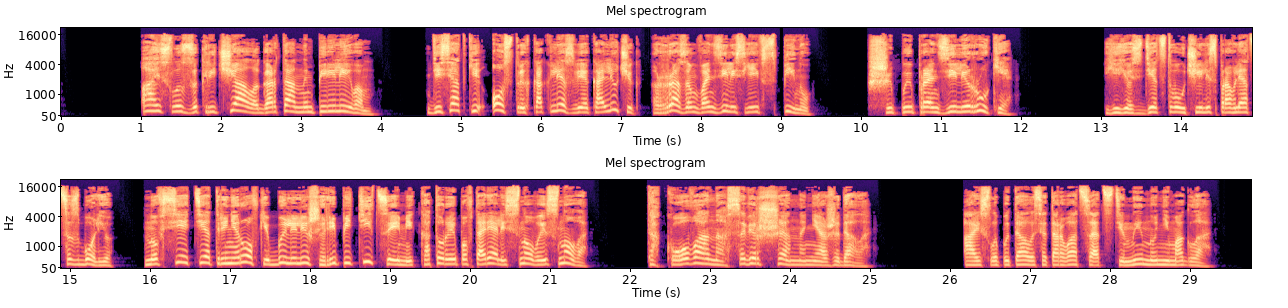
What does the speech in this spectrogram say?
Айсла закричала гортанным переливом. Десятки острых, как лезвие колючек, разом вонзились ей в спину. Шипы пронзили руки. Ее с детства учили справляться с болью, но все те тренировки были лишь репетициями, которые повторялись снова и снова. Такого она совершенно не ожидала. Айсла пыталась оторваться от стены, но не могла.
